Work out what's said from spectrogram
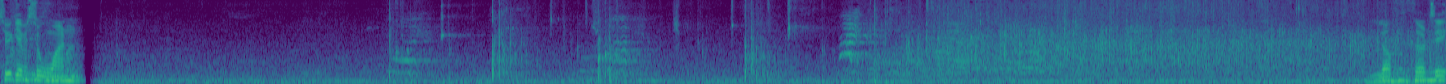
Two games to one. Love 30.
